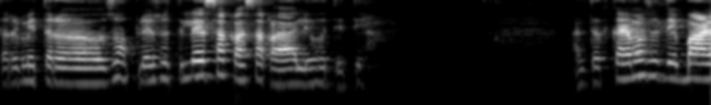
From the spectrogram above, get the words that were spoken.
तर मी तर झोपलेच होते लय सकाळ सकाळ आले होते ते. आणि त्यात काय म्हणत होते बाळ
